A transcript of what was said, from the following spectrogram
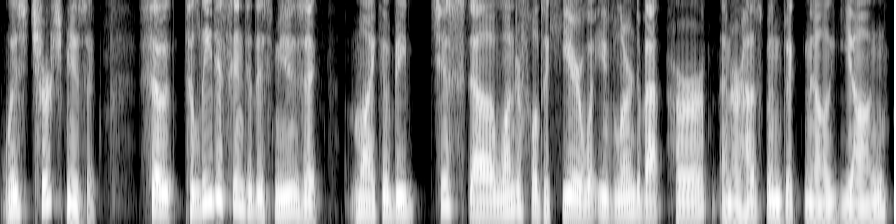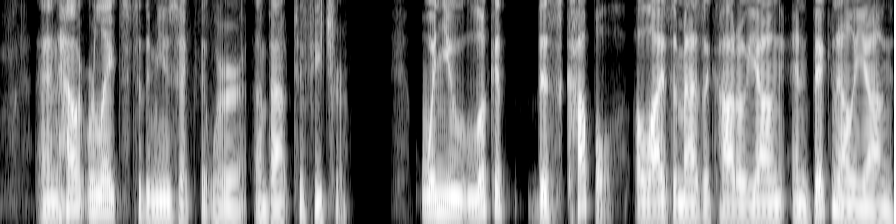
was church music. So, to lead us into this music, Mike, it would be just uh, wonderful to hear what you've learned about her and her husband, Bicknell Young, and how it relates to the music that we're about to feature. When you look at this couple, Eliza Mazzucato Young and Bicknell Young,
